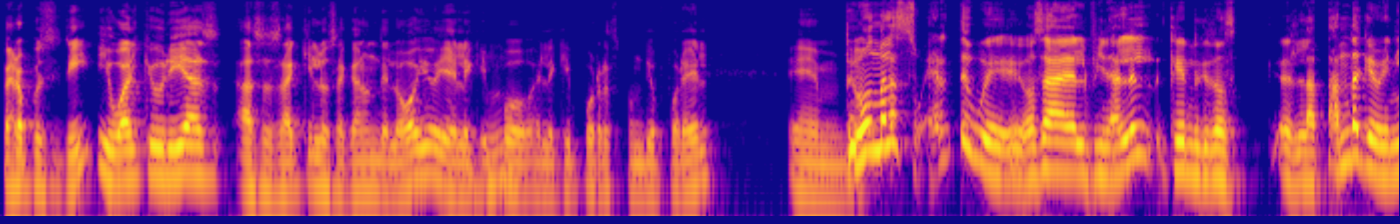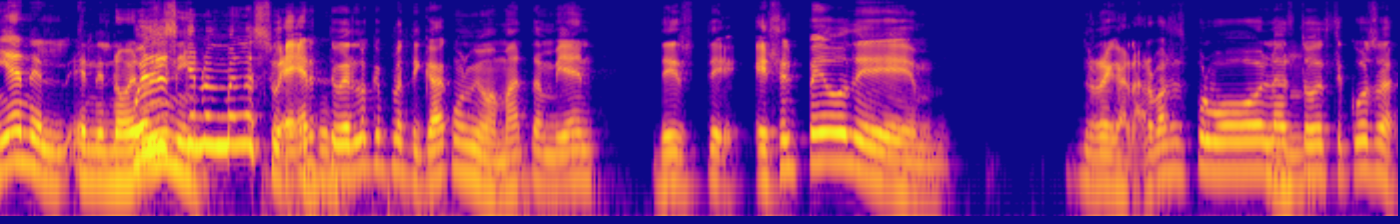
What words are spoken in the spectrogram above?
Pero pues sí, igual que Urias, a Sasaki lo sacaron del hoyo y el equipo, el equipo respondió por él. Em, Tuvimos mala suerte, güey. O sea, al final, el, que, que nos, la tanda que venía en el, en el noveno pues es inning. que no es mala suerte, es lo que platicaba con mi mamá también. De este, es el pedo de mm, regalar bases por bolas, Ujú. toda esta cosa.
